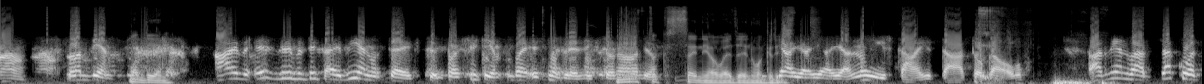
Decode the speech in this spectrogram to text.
Ah, labdien! Labdien! Aivi, es gribu tikai vienu teikt par šitiem, vai es nogriezīšu to rādio. Nu, sen jau vajadzēja nogriezt. Jā, jā, jā, jā, nu izstāja tā to galvu. Ar vienu vārdu sakot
